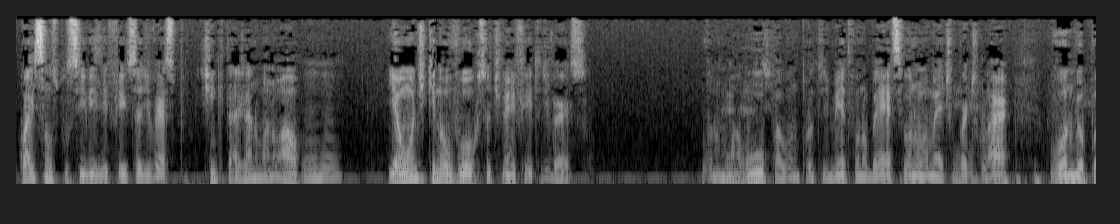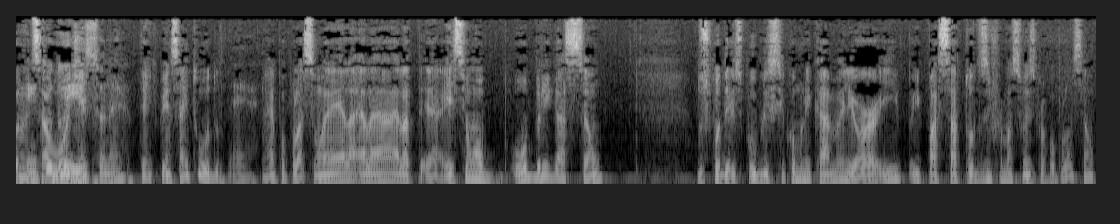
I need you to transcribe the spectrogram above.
Quais são os possíveis efeitos adversos? Tinha que estar já no manual. E aonde que não vou se eu tiver um efeito adverso? Vou numa Verdade. UPA, vou no pronto atendimento, vou no BS, vou no meu médico particular, vou no meu plano Tem de tudo saúde. isso, né? Tem que pensar em tudo. É. Né? A população, ela, ela, ela, é, esse é uma obrigação dos poderes públicos se comunicar melhor e, e passar todas as informações para a população.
